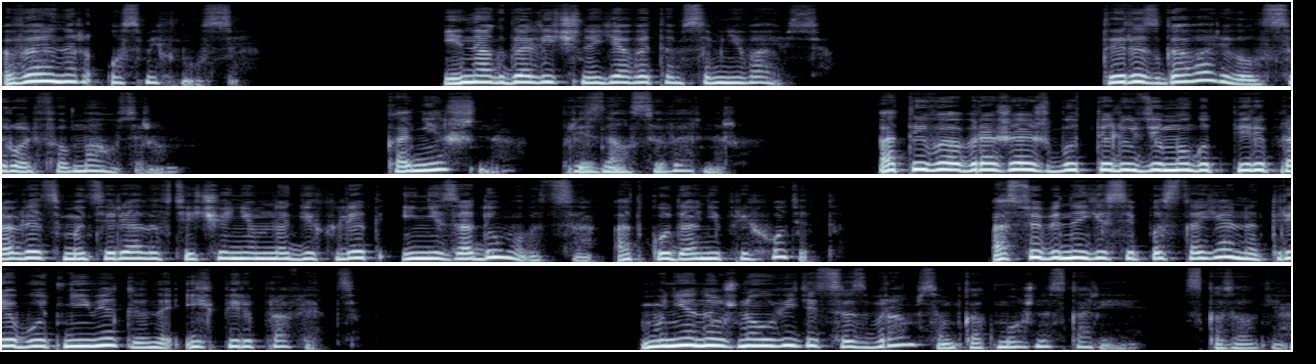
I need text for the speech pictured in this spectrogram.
Вернер усмехнулся. «Иногда лично я в этом сомневаюсь». «Ты разговаривал с Рольфом Маузером?» «Конечно признался Вернер. А ты воображаешь, будто люди могут переправлять материалы в течение многих лет и не задумываться, откуда они приходят? Особенно если постоянно требуют немедленно их переправлять. «Мне нужно увидеться с Брамсом как можно скорее», — сказал я.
